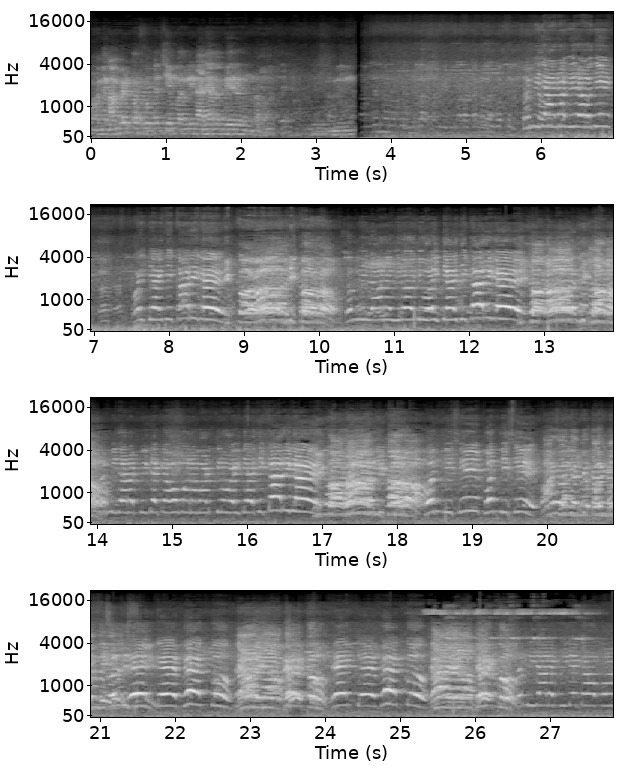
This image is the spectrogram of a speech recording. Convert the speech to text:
ಆಮೇಲೆ ಅಂಬೇಡ್ಕರ್ ಫೋಟೋ ಚೇಂಬರ್ಲಿ ಅದ್ಯಾವುದೋ ಬೇರೆ ಆಮೇಲೆ ಸಂವಿಧಾನ ವಿರೋಧಿ ವೈದ್ಯಾಧಿಕಾರಿಗೆ. ಸಂವಿಧಾನ ವಿರೋಧಿ ವೈದ್ಯಾಧಿಕಾರಿಗೆ ಸಂವಿಧಾನ ಪೀಠಕ್ಕೆ ಅವಮಾನ ಮಾಡ್ತಿರೋ ವೈದ್ಯಾಧಿಕಾರಿಗೆ ಬಂಧಿಸಿ ಬಂಧಿಸಿ ಬೇಕೇ ಬೇಕು ಬೇಕೇ ಬೇಕು ಸಂವಿಧಾನ ಪೀಠಕ್ಕೆ ಅವಮಾನ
